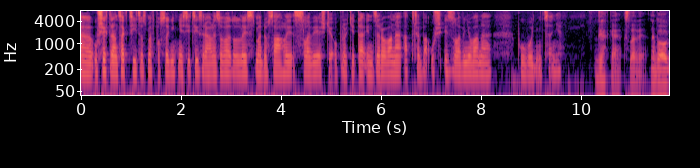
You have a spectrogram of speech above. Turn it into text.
eh, u všech transakcí, co jsme v posledních měsících zrealizovali, jsme dosáhli slevy ještě oproti té inzerované a třeba už i zlevňované původní ceně. V jaké slevě? Nebo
